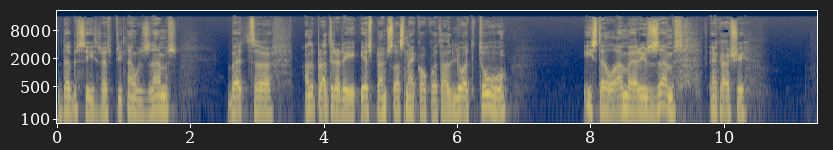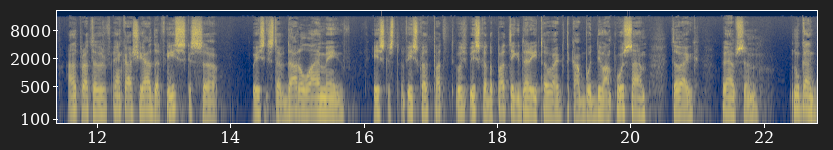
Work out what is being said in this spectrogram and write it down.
debesīs, respektīvi ne uz zemes, bet, uh, manuprāt, ir arī iespējams sasniegt kaut ko tādu ļoti tuvu īstai laimē arī uz zemes. Vienkārši, manuprāt, tev ir vienkārši jādara viss, kas, uh, viss, kas tev dara laimīgu, viss, kas, viss, ko pat, viss, ko tev patīk darīt, tev vajag tā kā būt divām pusēm, tev vajag piemēram, nu, gan,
